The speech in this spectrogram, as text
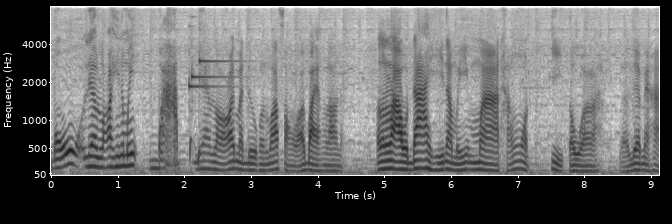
โบเรียบร้อยฮินามิบาบเรียบร้อยมาดูกันว่า 200 ใบของเราเนี่ยเราได้ฮินามิมาทั้งหมดกี่ตัวนะเดี๋ยวเลื่อนไปหา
